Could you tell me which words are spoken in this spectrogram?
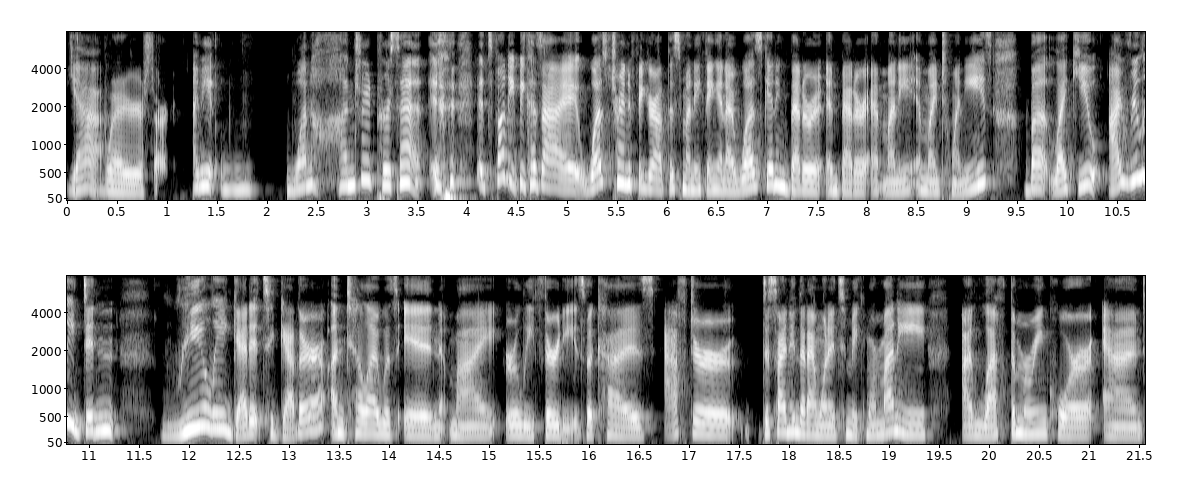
yeah where you're starting? I mean 100%. It's funny because I was trying to figure out this money thing and I was getting better and better at money in my 20s. But like you, I really didn't really get it together until I was in my early 30s because after deciding that I wanted to make more money, I left the Marine Corps and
